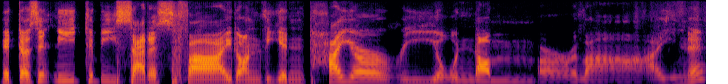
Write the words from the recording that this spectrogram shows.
It doesn't need to be satisfied on the entire real number line.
